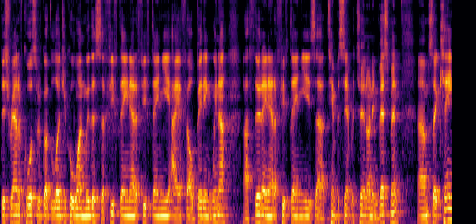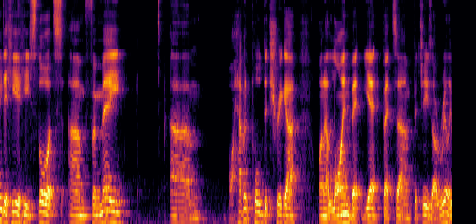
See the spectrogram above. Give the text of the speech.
this round. Of course, we've got the logical one with us, a 15 out of 15 year AFL betting winner, uh, 13 out of 15 years, uh, 10% return on investment. Um, so keen to hear his thoughts. Um, for me, um, I haven't pulled the trigger on a line bet yet, but um, but geez, I really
